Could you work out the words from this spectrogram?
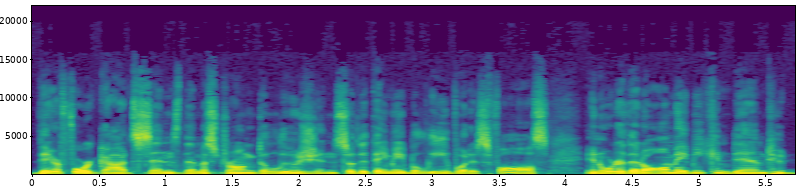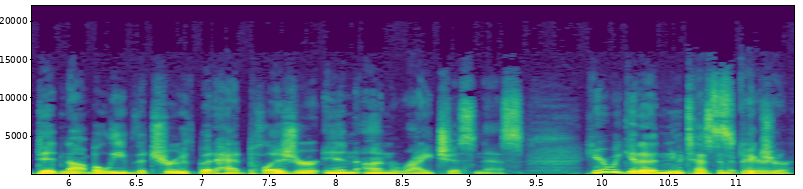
Therefore God sends them a strong delusion so that they may believe what is false in order that all may be condemned who did not believe the truth but had pleasure in unrighteousness. Here we get a New Testament picture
